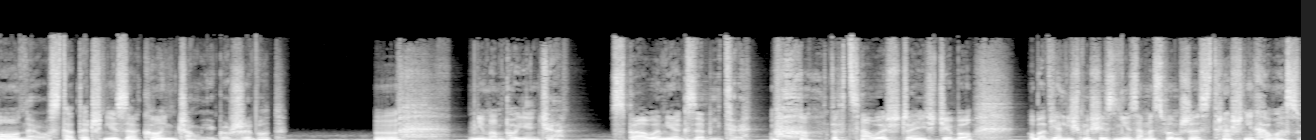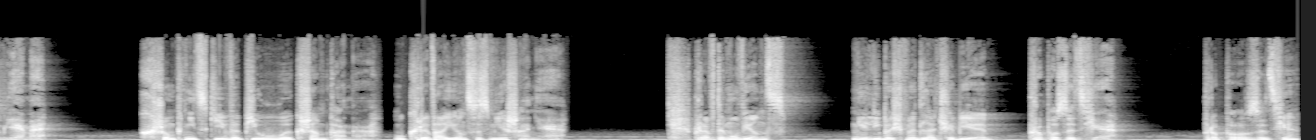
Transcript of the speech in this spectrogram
one ostatecznie zakończą jego żywot? Uch, nie mam pojęcia. Spałem jak zabity. to całe szczęście, bo obawialiśmy się z niezamysłem, że strasznie hałasujemy. Chrząpnicki wypił łyk szampana, ukrywając zmieszanie. Prawdę mówiąc, mielibyśmy dla ciebie propozycję. Propozycję?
